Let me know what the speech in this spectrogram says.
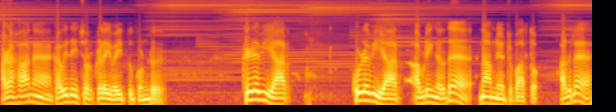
அழகான கவிதை சொற்களை வைத்துக்கொண்டு கிழவி யார் குழவி யார் அப்படிங்கிறத நாம் நேற்று பார்த்தோம். அதில்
